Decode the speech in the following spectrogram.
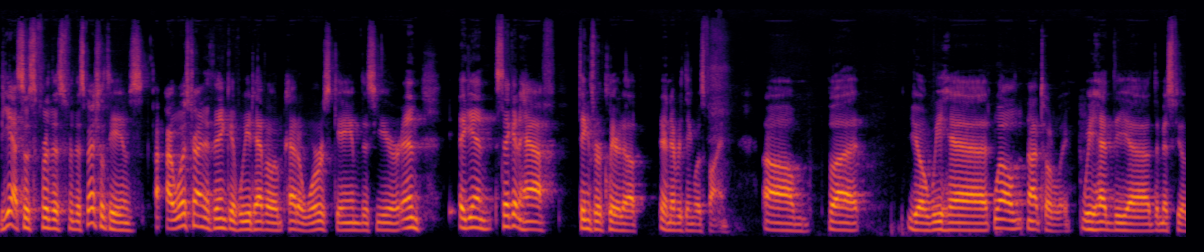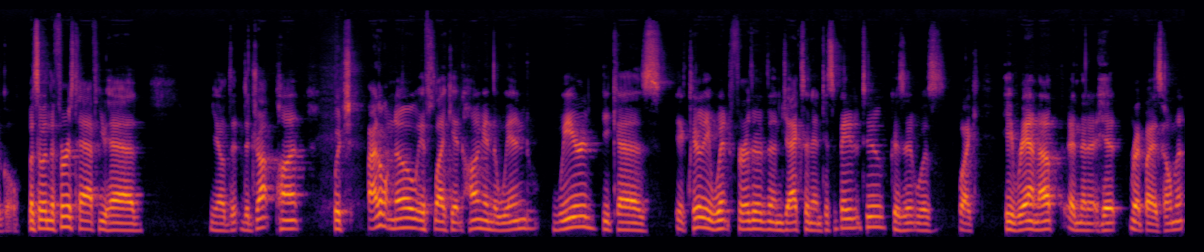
yeah, so for this for the special teams, I was trying to think if we'd have a had a worse game this year. And again, second half things were cleared up and everything was fine. Um, but you know, we had well, not totally. We had the uh, the missed field goal. But so in the first half, you had you know the, the drop punt, which I don't know if like it hung in the wind weird because it clearly went further than Jackson anticipated it to because it was like he ran up and then it hit right by his helmet.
